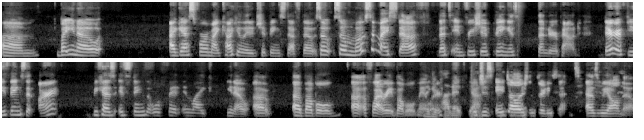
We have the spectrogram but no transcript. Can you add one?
um but you know I guess for my calculated shipping stuff though. So so most of my stuff that's in free shipping is under a pound. There are a few things that aren't because it's things that will fit in like, you know, a a bubble, uh, a flat rate bubble mailer, it. Yeah. which is eight dollars and thirty cents, as we all know.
